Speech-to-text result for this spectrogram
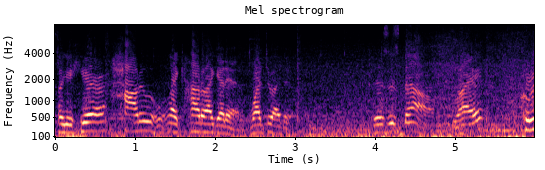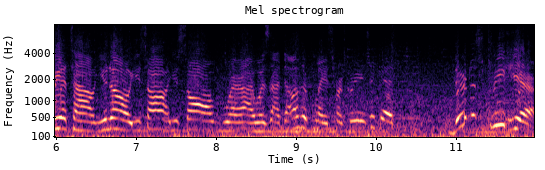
So you're here, how do, like, how do I get in? What do I do? There's this bell, right? Koreatown, you know, you saw, you saw where I was at the other place for Korean chicken. They're discreet here.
